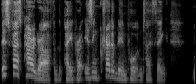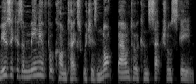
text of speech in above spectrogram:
This first paragraph of the paper is incredibly important, I think. Music is a meaningful context which is not bound to a conceptual scheme,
